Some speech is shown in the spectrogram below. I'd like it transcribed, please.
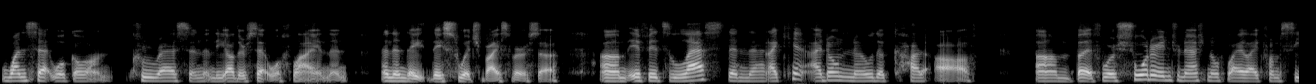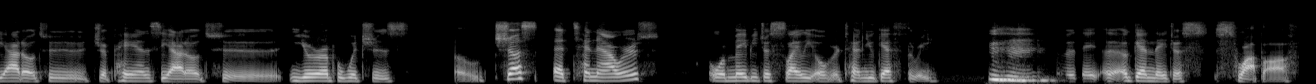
One set will go on crew rest, and then the other set will fly, and then and then they they switch vice versa. Um, if it's less than that, I can't. I don't know the cutoff. Um, but for a shorter international flight, like from Seattle to Japan, Seattle to Europe, which is oh, just at ten hours, or maybe just slightly over ten, you get three hmm uh, they uh, again they just swap off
